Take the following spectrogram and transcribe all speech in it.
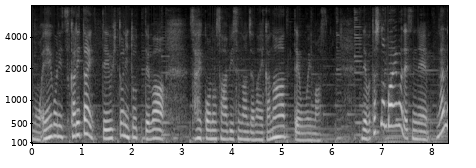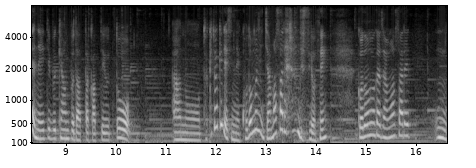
もう英語に浸かりたいっていう人にとっては最高のサービスなんじゃないかなって思います。で私の場合はですねなんでネイティブキャンプだったかっていうとあの時々ですね子供に邪魔されるんですよね。子供が邪魔されうん、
